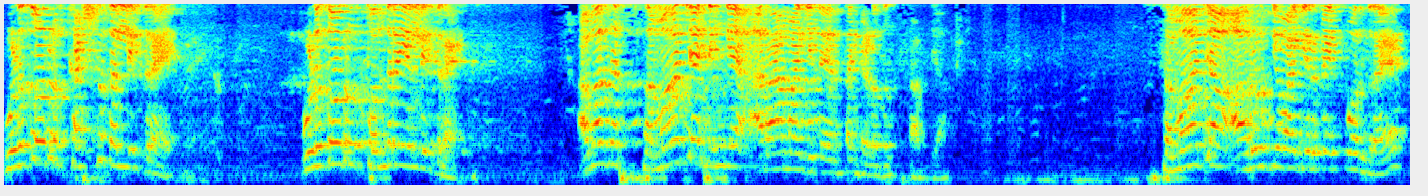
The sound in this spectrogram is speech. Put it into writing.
ಉಳಿದವರು ಕಷ್ಟದಲ್ಲಿದ್ರೆ, ಉಳಿದವರು ತೊಂದರೆಯಲ್ಲಿದ್ರೆ, ಅವಾಗ ಸಮಾಜ ಹೆಂಗೆ ಆರಾಮಾಗಿದೆ ಅಂತ ಹೇಳೋದಕ್ಕೆ ಸಾಧ್ಯ. ಸಮಾಜ ಆರೋಗ್ಯವಾಗಿರ್ಬೇಕು ಅಂದ್ರೆ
